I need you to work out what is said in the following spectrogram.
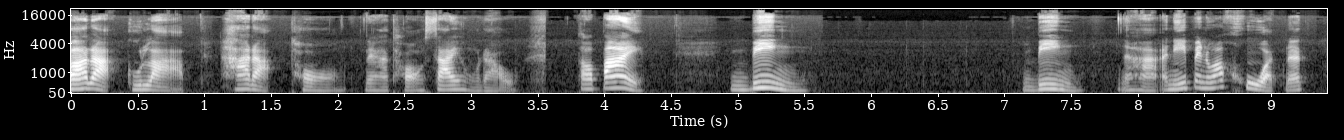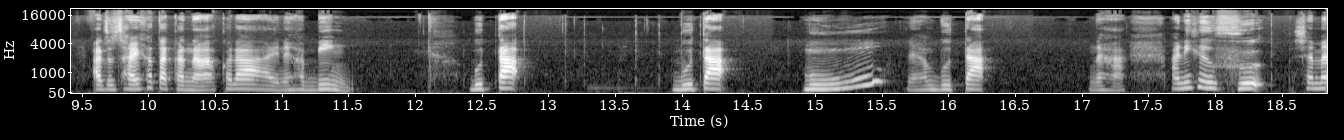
บาระกุหลาบฮาระท้องนะคะท้องไส้ของเรา ต่อไป บิงบิงนะคะอันนี้เป็นว่าขวดนะอาจจะใช้คาตาคานะก็ได้นะคะบิงบุตะบุตะหมูนะคะบุตะนะคะอันนี้คือฟุใช่ไหม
